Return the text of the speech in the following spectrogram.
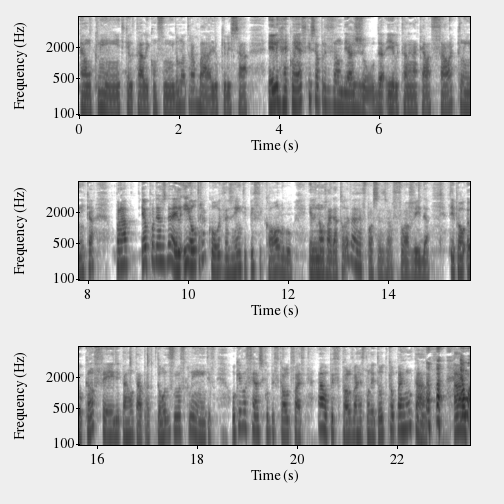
É um cliente que ele está ali consumindo o meu trabalho, que ele está... Ele reconhece que está precisando de ajuda e ele está ali naquela sala clínica para eu poder ajudar ele. E outra coisa, gente, psicólogo, ele não vai dar todas as respostas da sua vida. Tipo, eu, eu cansei de perguntar para todos os meus clientes o que você acha que o psicólogo faz. Ah, o psicólogo vai responder tudo que eu perguntar. Ah, é o um, é um,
